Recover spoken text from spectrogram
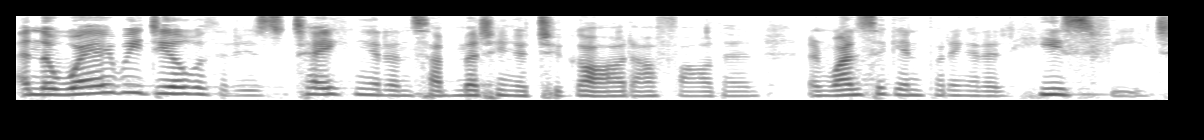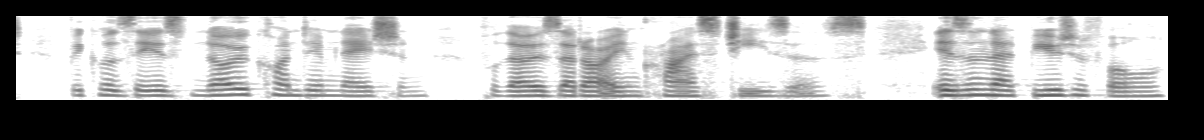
And the way we deal with it is taking it and submitting it to God, our Father, and, and once again putting it at His feet because there is no condemnation for those that are in Christ Jesus. Isn't that beautiful?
